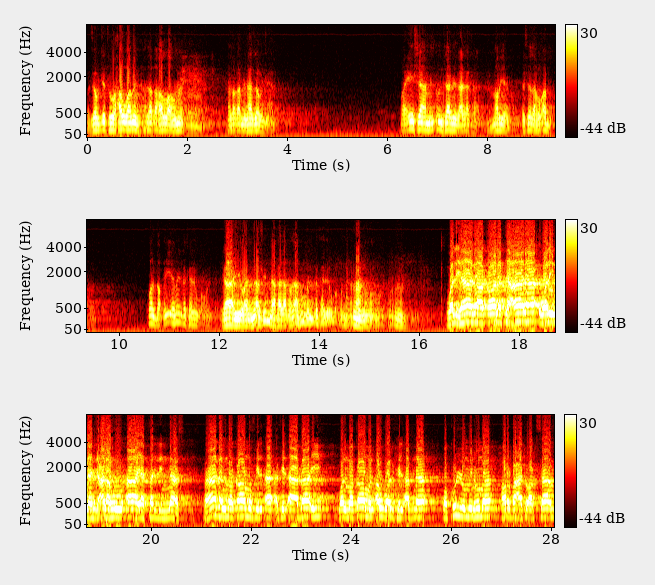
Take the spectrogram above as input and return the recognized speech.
وزوجته حواء منه خلقها الله منه. خلق منها زوجها. وعيسى من أنثى بلا ذكر من مريم ليس له أب. والبقية من ذكر وأنثى. يا أيها الناس إنا خلقناكم من ذكر وأنثى. نعم. ولهذا قال تعالى ولنجعله آية للناس. فهذا المقام في في الآباء والمقام الأول في الأبناء وكل منهما أربعة أقسام.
